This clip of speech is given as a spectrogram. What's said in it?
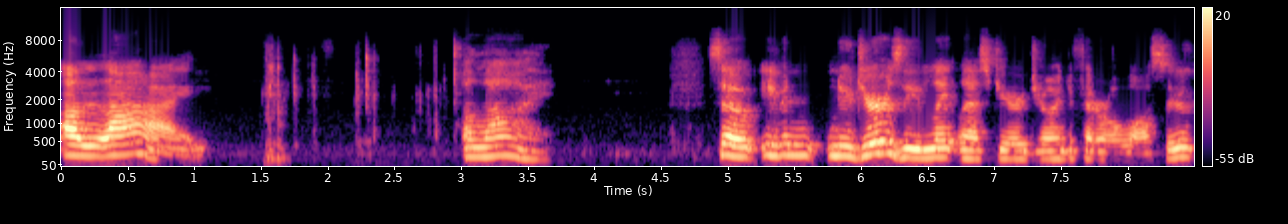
A lie. A lie. So even New Jersey late last year joined a federal lawsuit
